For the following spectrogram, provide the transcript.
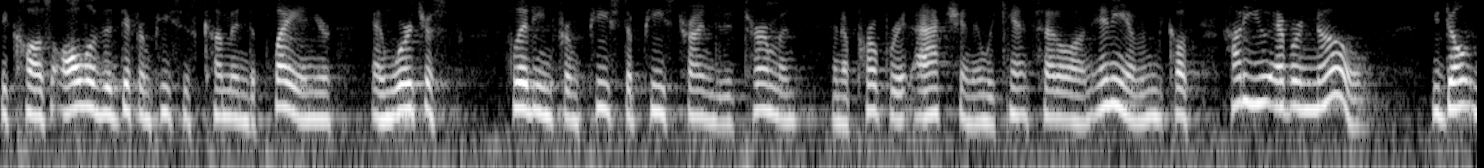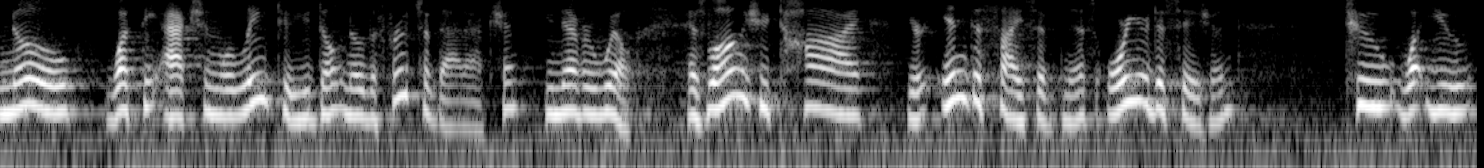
because all of the different pieces come into play and you're and we're just flitting from piece to piece trying to determine an appropriate action and we can't settle on any of them because how do you ever know? You don't know what the action will lead to. You don't know the fruits of that action. You never will. As long as you tie your indecisiveness or your decision to what you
